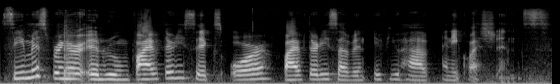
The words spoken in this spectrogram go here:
See Ms. Springer in room 536 or 537 if you have any questions.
